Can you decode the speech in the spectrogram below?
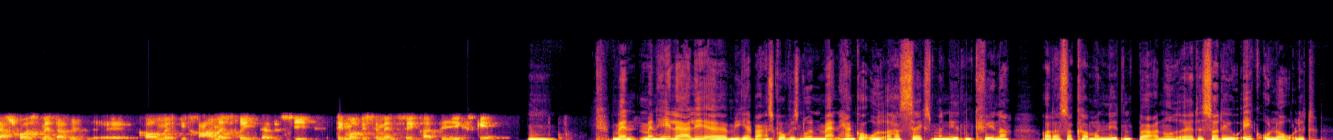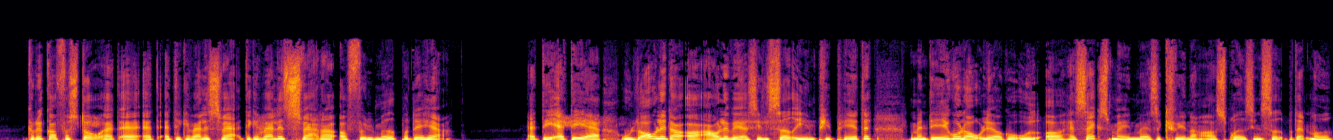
Der tror jeg simpelthen, der vil øh, komme et ramaskrig, der vil sige, det må vi simpelthen sikre, at det ikke sker. Mm. Men, men helt ærligt, øh, Michael Bangsgaard, hvis nu en mand han går ud og har sex med 19 kvinder, og der så kommer 19 børn ud af det, så er det jo ikke ulovligt. Kan du ikke godt forstå, at, at, at det, kan være lidt svært, det kan være lidt svært at følge med på det her? At det, at det er ulovligt at aflevere sin sæd i en pipette, men det er ikke ulovligt at gå ud og have sex med en masse kvinder og sprede sin sæd på den måde.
